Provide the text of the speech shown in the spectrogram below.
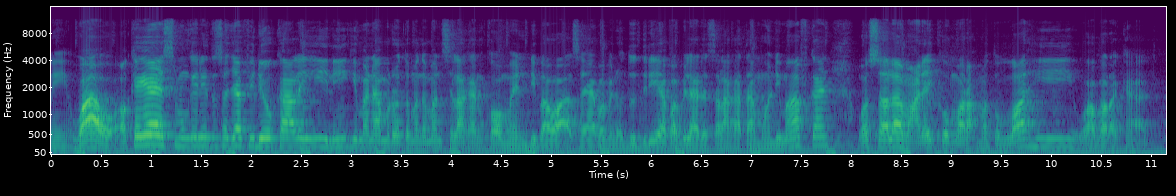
ini. Wow oke okay guys. Mungkin itu saja video kali ini. Gimana menurut teman-teman? Silahkan komen di bawah. Saya pamit undur diri. Apabila ada salah kata mohon dimaafkan. Wassalamualaikum warahmatullahi wabarakatuh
